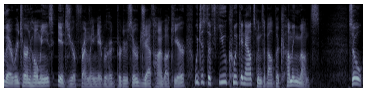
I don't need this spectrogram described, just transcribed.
there, return homies. It's your friendly neighborhood producer, Jeff Heimbuck here, with just a few quick announcements about the coming months. So,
